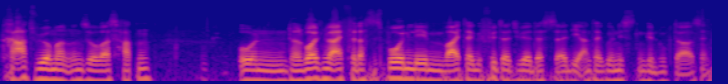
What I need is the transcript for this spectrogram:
Drahtwürmern und sowas hatten. Und dann wollten wir einfach, dass das Bodenleben weiter gefüttert wird, dass da die Antagonisten genug da sind.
